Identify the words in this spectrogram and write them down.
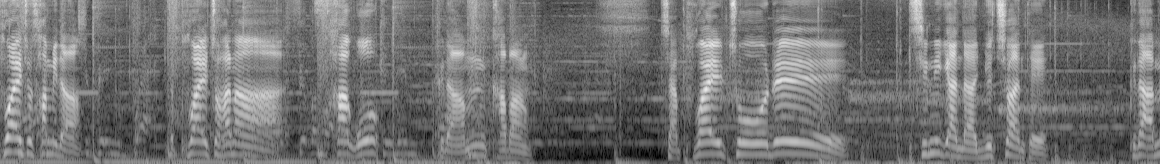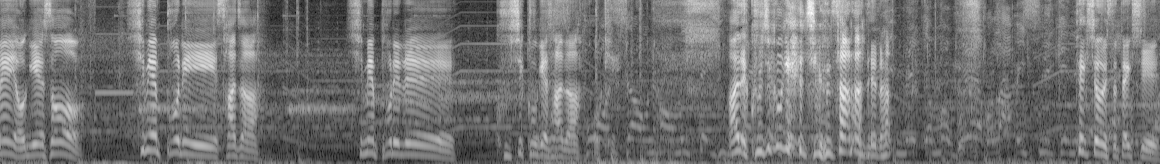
부활초 삽니다. 자, 부활초 하나 사고 그 다음 가방. 자 부활초를 지니게 한다 뮤츠한테. 그 다음에 여기에서 힘의 뿌리 사자. 힘의 뿌리를 99개 사자. 오케이. 아 근데 99개 지금 사야 되나? 택시 어딨어 택시.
